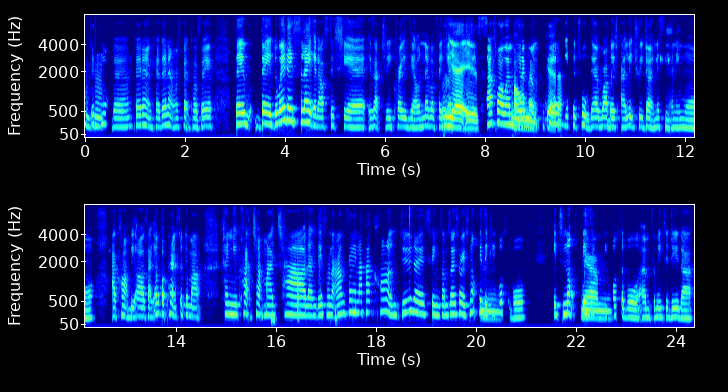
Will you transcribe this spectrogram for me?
Mm-hmm. It's not there. They don't care. They don't respect us. They, they, they. The way they slated us this year is actually crazy. I'll never forget. Yeah, it is. That's why when parents call me to talk their rubbish, I literally don't listen anymore. I can't be asked. Like I've got parents talking about, can you catch up my child and this and that. I'm saying like I can't do those things. I'm so sorry. It's not physically mm. possible. It's not physically yeah. possible um, for me to do that.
